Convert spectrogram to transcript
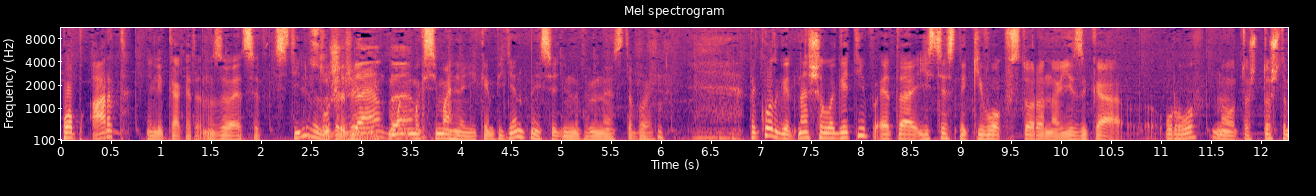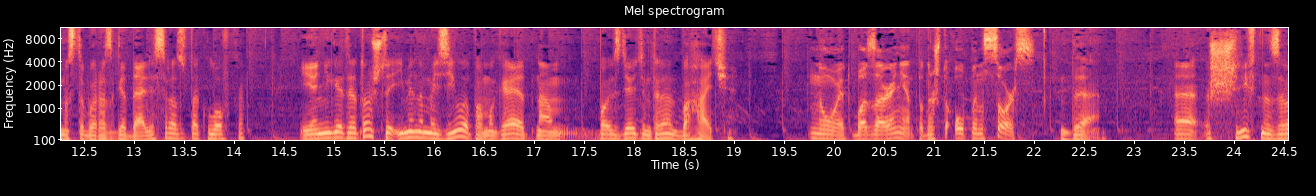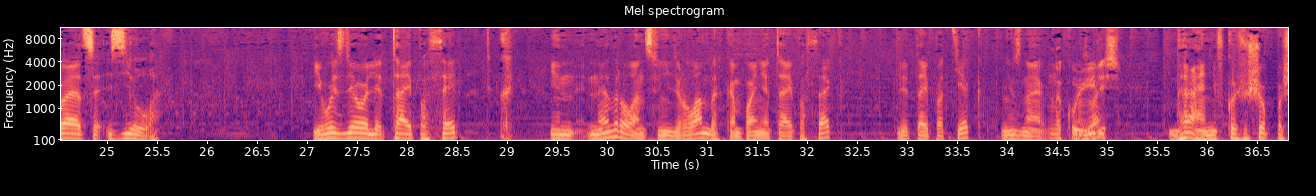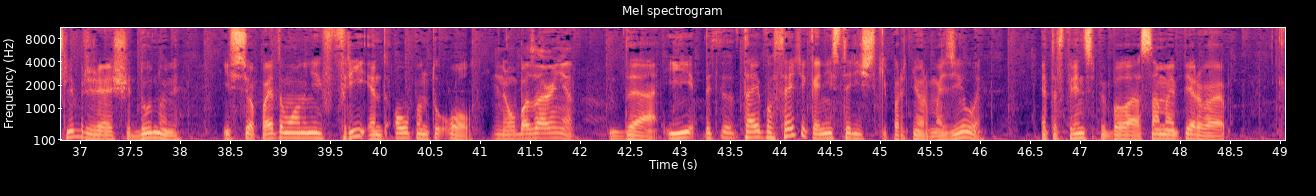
поп-арт, или как это называется, этот стиль в Слушай, изображении, да, да. максимально некомпетентный сегодня, напоминаю, с тобой. Так вот, говорит, наш логотип — это, естественно, кивок в сторону языка урлов, ну, то, что, то, что мы с тобой разгадали сразу так ловко. И они говорят о том, что именно Mozilla помогает нам сделать интернет богаче. Ну, это базара нет, потому что open source. Да. Э, шрифт называется Zilla. Его сделали Typothetic in Netherlands, в Нидерландах, компания Typothec или Typotech, не знаю. Накурились. назвать. Да, они в кофешоп пошли ближайший, дунули, и все. Поэтому он у них free and open to all. Но базара нет. Да, и Typothetic, они исторический партнер Mozilla. Это, в принципе, была самая первая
